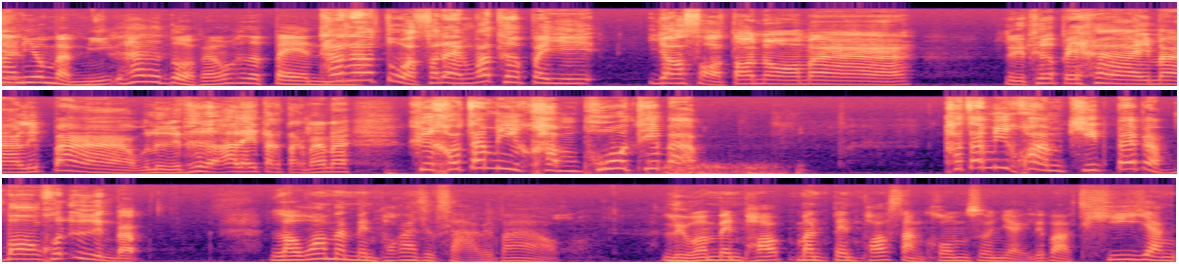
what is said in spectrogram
ถ้านิยมแบบนี้ถ้าเธอตรวจแทงว่าเธอเป็น ถ้าเธอตรวจแสดงว่าเธอไปยสตนมา หรือเธอไปไฮมาหรือเปล่า หรือเธออะไรต่างๆนานาคือเขาจะมีคำพูดที่แบบเขาจะมีความคิดไปแบบมองคนอื่นแบบ เราว่ามันเป็นเพราะการศึกษาหรือเปล่าหรือมันเป็นเพราะมันเป็นเพราะสังคมส่วนใหญ่หรือเปล่าที่ยัง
